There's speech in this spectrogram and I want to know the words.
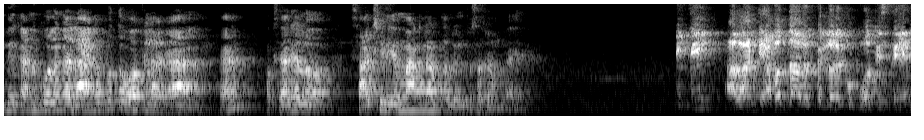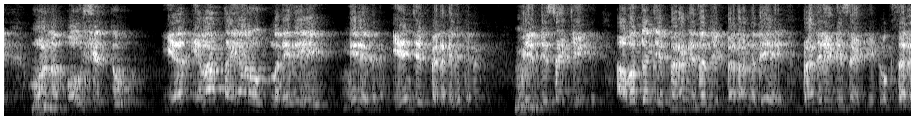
మీకు అనుకూలంగా లేకపోతే ఒకలాగా ఆ? ఒకసారి అలా సాక్షిలు ఏం మాట్లాడుతున్నారు? వినిపిస్తుంది ఉంటాయి. అలాంటి అబద్ధాలు పిల్లలకు బోధిస్తే వాళ్ళ భవిష్యత్తు ఎలా తయారవుతుంది అనేది మీరే వినండి. ఏం చెప్పారనేది వినండి. మీరు డిసైడ్ చేయండి. అబద్ధం చెప్పారా నిజం చెప్పారా అన్నది ప్రజలే డిసైడ్ చేయండి. ఒకసారి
